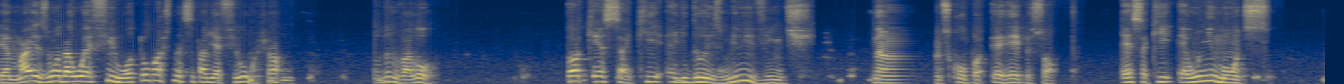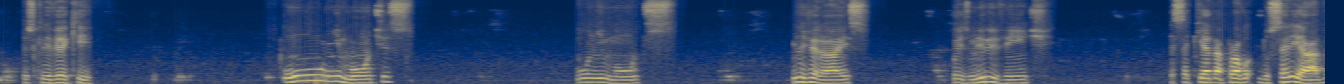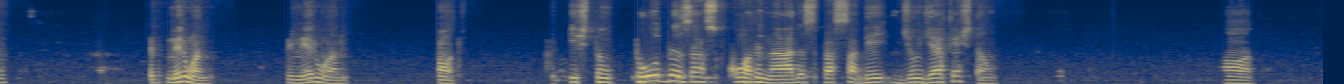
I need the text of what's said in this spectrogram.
É mais uma da UFU. Eu tô gostando dessa tal de FU, macho. Tô dando valor. Só que essa aqui é de 2020. Não, desculpa, errei, pessoal. Essa aqui é Unimontes. Vou escrever aqui. Unimontes. Unimontes. Minas Gerais. 2020. Essa aqui é da prova do seriado. É do primeiro ano. Primeiro ano. Pronto. Aqui estão todas as coordenadas para saber de onde é a questão. Pronto.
